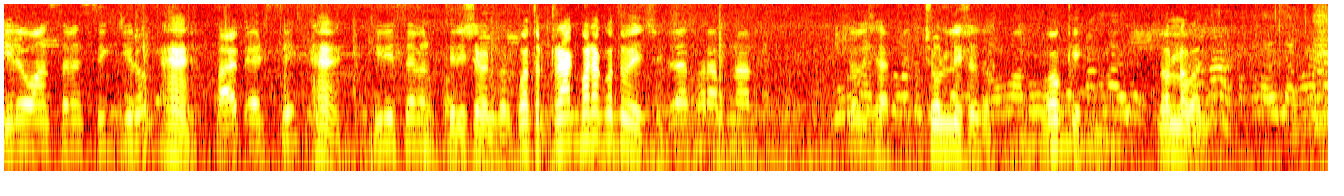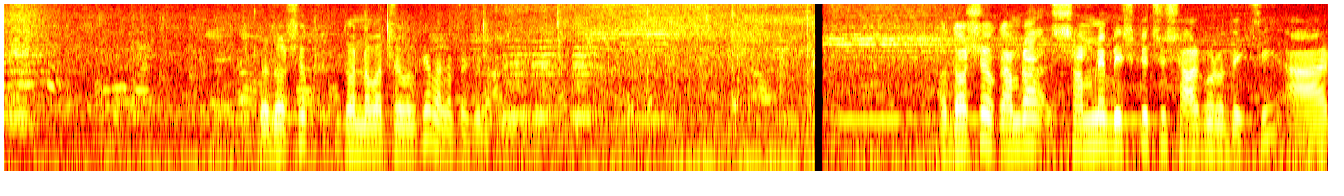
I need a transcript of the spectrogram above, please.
Zero one seven six zero হ্যাঁ। ফাইভ এইট সিক্স হ্যাঁ। Three seven three seven seven কত? ট্রাক ভাড়া কত হয়েছে? ধর আপনার চল্লিশ হাজার। চল্লিশ হাজার। ওকে ধন্যবাদ। তো দর্শক ধন্যবাদ সকলকে ভালো থাকবেন। দর্শক আমরা সামনে বেশ কিছু সারগরু দেখছি আর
